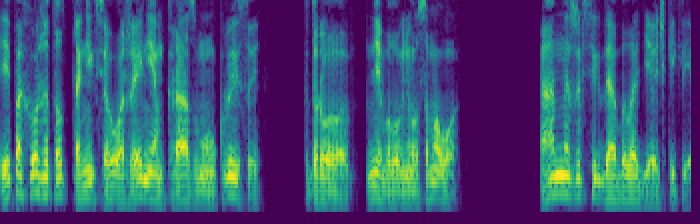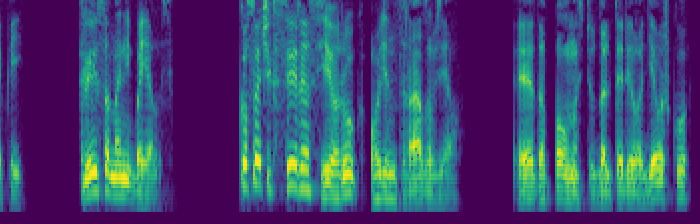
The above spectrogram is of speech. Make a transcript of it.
И, похоже, тот проникся уважением к разуму у крысы, которого не было у него самого. Анна же всегда была девочкой крепкой. Крыс она не боялась. Кусочек сыра с ее рук Один сразу взял. Это полностью удовлетворило девушку,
